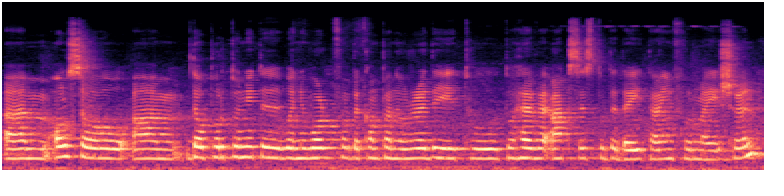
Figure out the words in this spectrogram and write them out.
Um, also, um, the opportunity when you work for the company already to, to have access to the data information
